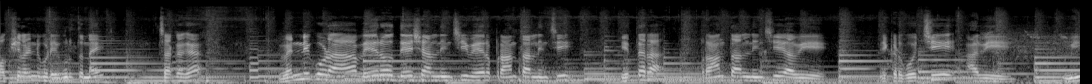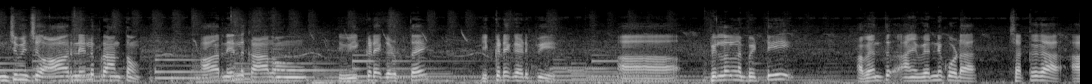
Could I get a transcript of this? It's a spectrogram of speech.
పక్షులన్నీ కూడా ఎగురుతున్నాయి చక్కగా. ఇవన్నీ కూడా వేరే దేశాల నుంచి వేరే ప్రాంతాల నుంచి ఇతర ప్రాంతాల నుంచి అవి ఇక్కడికి వచ్చి అవి మించుమించు ఆరు నెలల ప్రాంతం. ఆరు నెలల కాలం ఇవి ఇక్కడే గడుపుతాయి. ఇక్కడే గడిపి పిల్లల్ని పెట్టి అవెంత అవన్నీ కూడా చక్కగా ఆ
